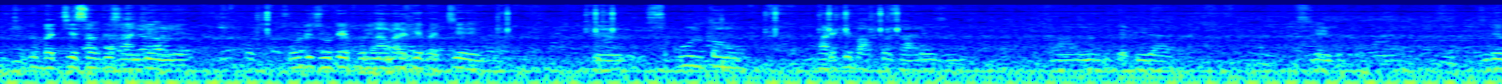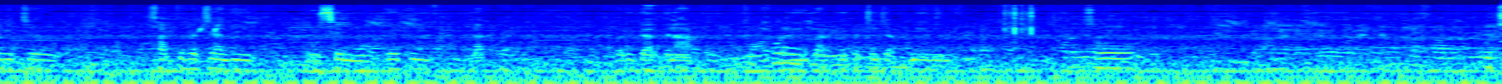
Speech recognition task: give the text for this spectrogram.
ਕਿਉਂਕਿ ਬੱਚੇ ਸਭ ਦੇ ਸਾਂਝੇ ਹੁੰਦੇ ਆ ਛੋਟੇ ਛੋਟੇ ਫੁੱਲਾਂ ਵਰਗੇ ਬੱਚੇ ਸਕੂਲ ਤੋਂ ਪੜ੍ਹ ਕੇ ਵਾਪਸ ਆ ਰਹੇ ਸੀ। ਤਾਂ ਉਹਨਾਂ ਦੀ ਗੱਡੀ ਦਾ ਐਕਸੀਡੈਂਟ ਹੋਇਆ ਜਿਹਦੇ ਵਿੱਚ ਸੱਤ ਬੱਚਿਆਂ ਦੀ ਉਸੇ ਮੌਕੇ ਤੇ ਹੀ ਬੜੀ ਦਰਦਨਾਕ ਮੌਤ ਹੋਈ ਬਾਕੀ ਬੱਚੇ ਜ਼ਖਮੀ ਹੋਏ ਨੇ। ਸੋ ਕੁਝ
